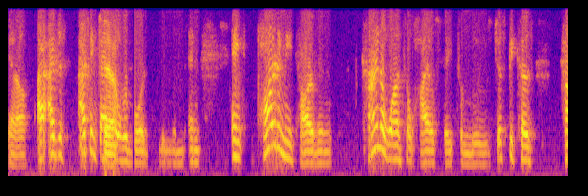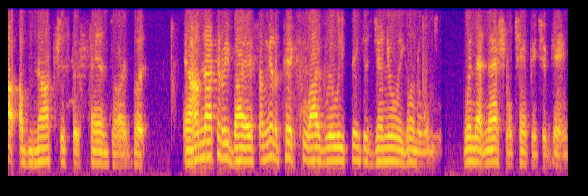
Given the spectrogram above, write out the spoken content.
you know, I, I just I think that's Yeah. overboard. And, and and part of me, Tarvin, kind of wants Ohio State to lose just because how obnoxious their fans are. But you know, I'm not going to be biased. I'm going to pick who I really think is genuinely going to win win that national championship game.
